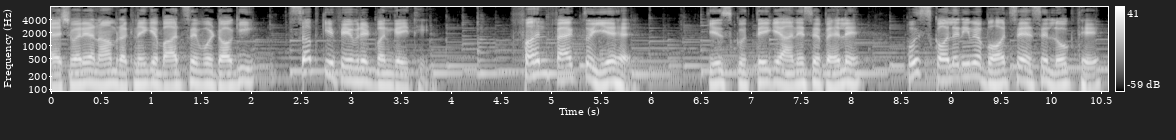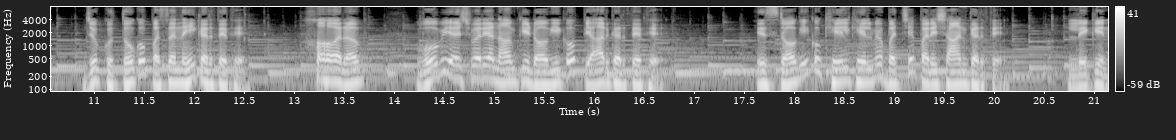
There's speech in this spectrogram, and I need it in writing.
ऐश्वर्या नाम रखने के बाद से वो डॉगी सबकी फेवरेट बन गई थी। फन फैक्ट तो ये है कि इस कुत्ते के आने से पहले उस कॉलोनी में बहुत से ऐसे लोग थे जो कुत्तों को पसंद नहीं करते थे। और अब वो भी ऐश्वर्या नाम की डॉगी को प्यार करते थे। इस डॉगी को खेल खेल में बच्चे परेशान करते। लेकिन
